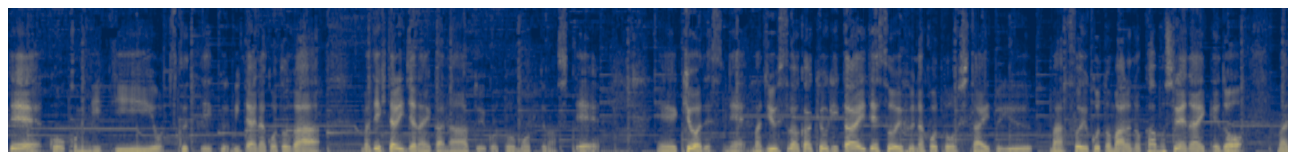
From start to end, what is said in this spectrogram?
てこうコミュニティを作っていくみたいなことが、ま、できたらいいんじゃないかなということを思ってまして、えー、今日はですね、まあ、ユースワーカー協議会でそういうふうなことをしたいという、まあ、そういうこともあるのかもしれないけど、まあ、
